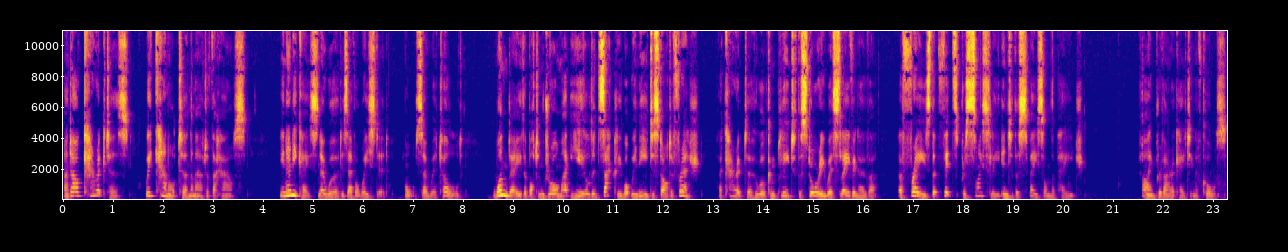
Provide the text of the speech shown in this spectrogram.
And our characters, we cannot turn them out of the house. In any case, no word is ever wasted, or so we're told. One day the bottom drawer might yield exactly what we need to start afresh a character who will complete the story we're slaving over, a phrase that fits precisely into the space on the page. I'm prevaricating, of course,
